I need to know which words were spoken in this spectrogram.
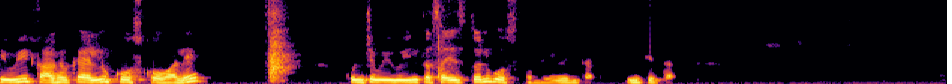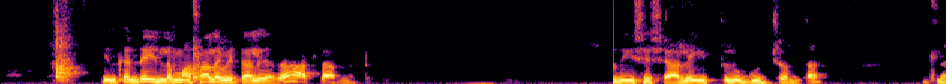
ఇవి కాకరకాయలను కోసుకోవాలి. కొంచెం ఇవి ఇంత సైజుతో కోసుకోండి. ఇవి ఇంత ఇంత ఇంత ఎందుకంటే ఇలా మసాలా పెట్టాలి కదా అట్లా అన్నట్టు. తీసేసేయాలి ఇత్తులు గుజ్జు అంతా ఇట్లా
